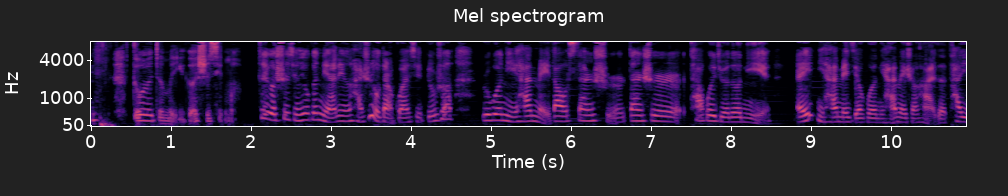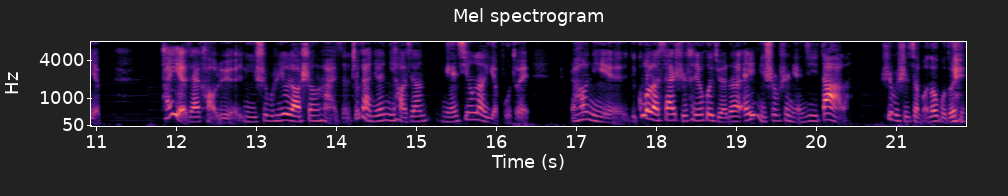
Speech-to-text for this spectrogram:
多了这么一个事情嘛，这个事情又跟年龄还是有点关系。比如说，如果你还没到三十，但是他会觉得你哎你还没结婚，你还没生孩子，他也。他也在考虑你是不是又要生孩子，就感觉你好像年轻了也不对，然后你过了三十，他就会觉得，哎，你是不是年纪大了？是不是怎么都不对？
